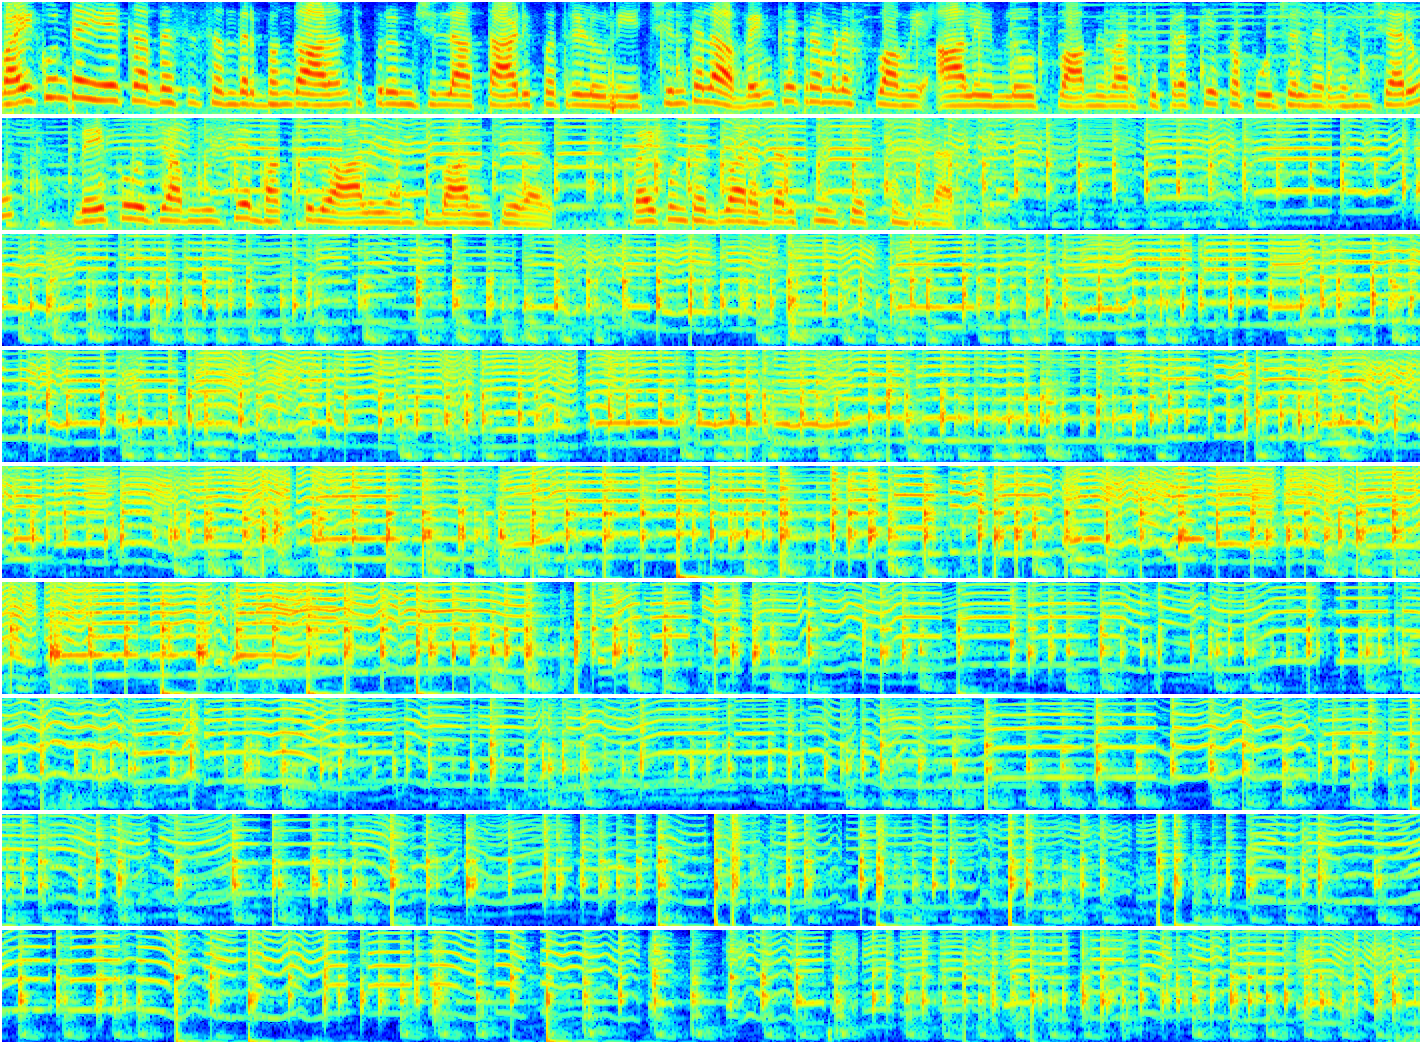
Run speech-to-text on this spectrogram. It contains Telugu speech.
వైకుంఠ ఏకాదశి సందర్భంగా అనంతపురం జిల్లా తాడిపత్రిలోని చింతల వెంకటరమణ స్వామి ఆలయంలో స్వామివారికి ప్రత్యేక పూజలు నిర్వహించారు. వేకోజాం నుంచే భక్తులు ఆలయానికి బారులు తీరారు. వైకుంఠ ద్వారా దర్శనం చేసుకుంటున్నారు.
